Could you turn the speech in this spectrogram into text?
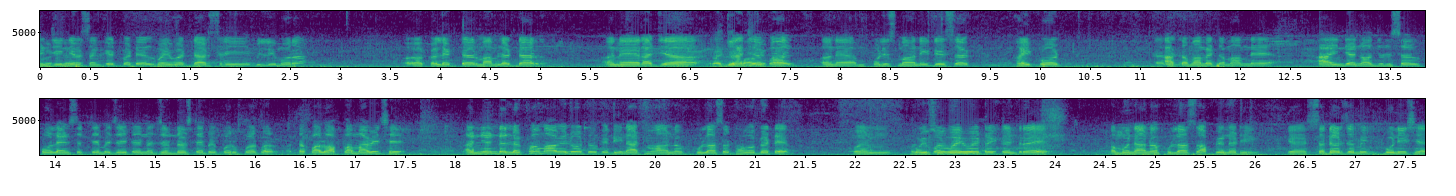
engineer Sanket Patel વહીવટદાર શ્રી બિલ્લીમોરા કલેક્ટર મામલતદાર અને રાજ્ય રાજ્યપાલ અને પોલીસ મહાનિર્દેશક હાઈકોર્ટ આ તમામે તમામને આ ઇન્ડિયન જ્યુડિશિયલ ફોર લાઇન સત્યમે જયટેના જનરલ સ્ટેમ્પ પેપર ઉપર પર ટપાલો આપવામાં આવી છે. આની અંદર લખવામાં આવેલું હતું કે દિન આઠમાં આનો ખુલાસો થવો ઘટે પણ કોઈ પણ વહીવટી તંત્રએ અમને આનો ખુલાસો આપ્યો નથી કે સદર જમીન કોની છે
